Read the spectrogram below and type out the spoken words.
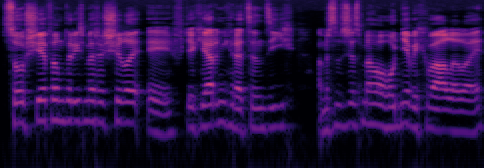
což je film, který jsme řešili i v těch jarních recenzích a myslím si, že jsme ho hodně vychválili.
